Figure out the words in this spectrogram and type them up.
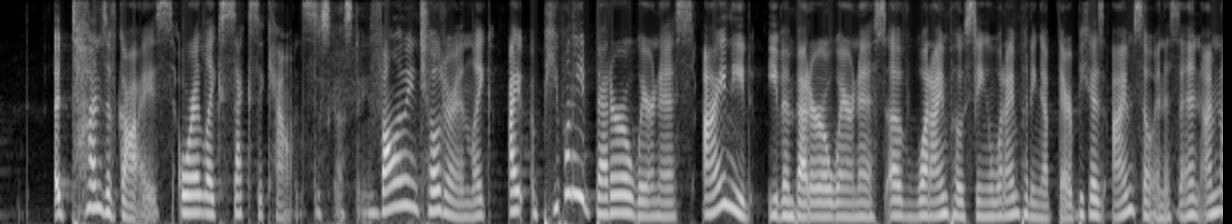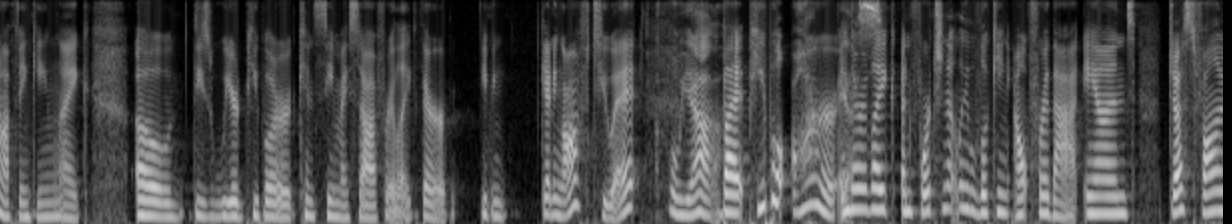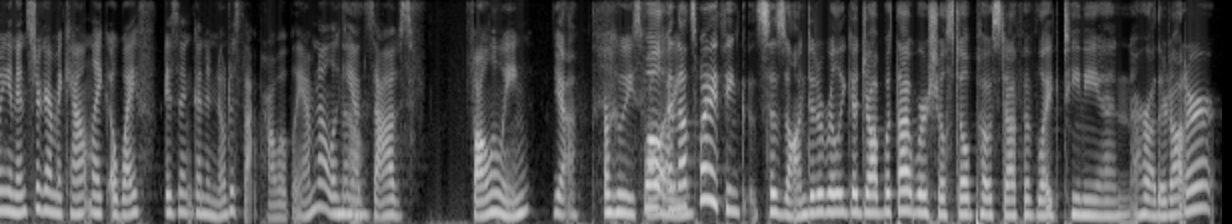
a, tons of guys or like sex accounts. Disgusting. following children like i people need better awareness. I need even better awareness of what i'm posting and what i'm putting up there because i'm so innocent. I'm not thinking like oh these weird people are can see my stuff or like they're even getting off to it. Oh, yeah. but people are and they're like unfortunately looking out for that. And just following an instagram account like a wife isn't going to notice that probably. I'm not looking No. at zav's following yeah. or who he's Well, and that's why I think Cezanne did a really good job with that, where she'll still post stuff of like Teeny and her other daughter,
